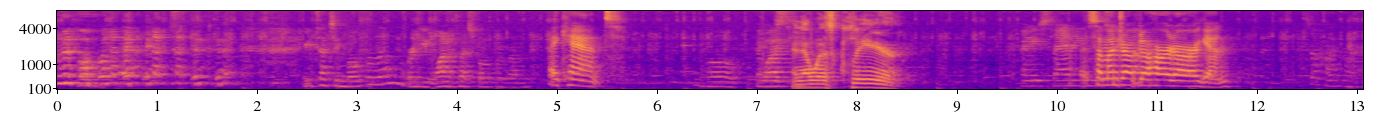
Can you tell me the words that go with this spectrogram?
Terra. Are you touching both of them, or do you want to touch both of them? I can't. Whoa. Why? And that was clear. Are you standing? Someone dropped a hard R again. It's a hard one.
